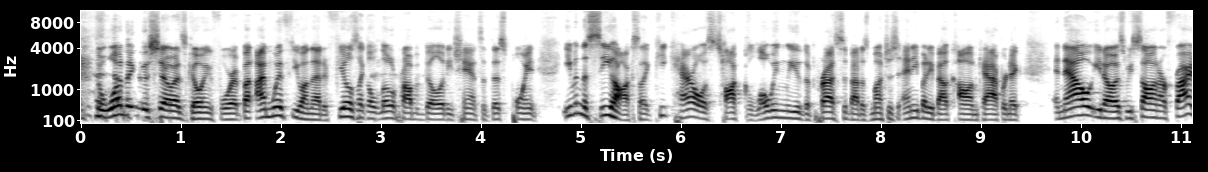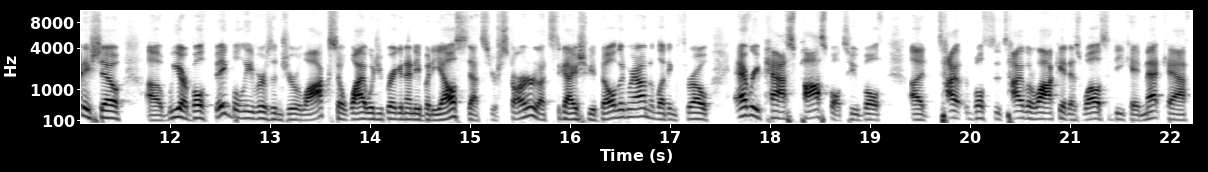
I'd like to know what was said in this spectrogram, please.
the one thing the show has going for it. But I'm with you on that. It feels like a low probability chance at this point. Even the Seahawks, like Pete Carroll has talked glowingly to the press about as much as anybody about Colin Kaepernick. And now, you know, as we saw in our Friday show, uh, we are both big believers in Drew Lock. So why would you bring in anybody else? That's your starter. That's the guy you should be building around and letting throw every pass possible to both uh, Ty- both to Tyler Lockett as well as to DK Metcalf.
